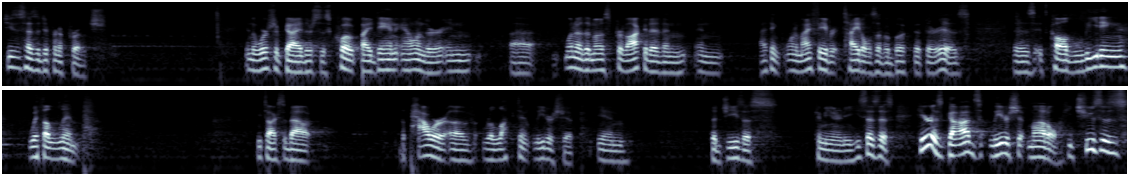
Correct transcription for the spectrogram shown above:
Jesus has a different approach. In the worship guide, there's this quote by Dan Allender in uh, one of the most provocative and, and I think one of my favorite titles of a book that there is. is it's called Leading with a Limp. He talks about the power of reluctant leadership in the Jesus community. He says this Here is God's leadership model. He chooses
